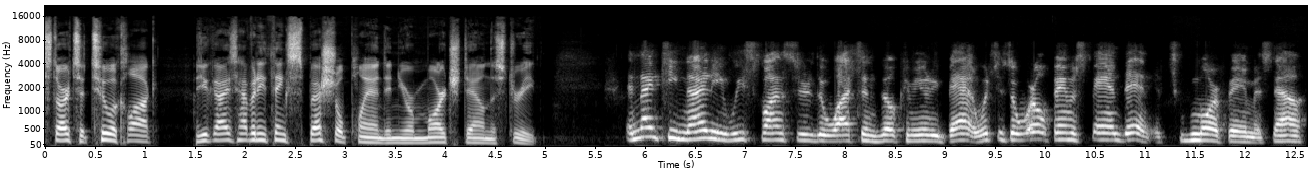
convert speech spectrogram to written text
starts at 2 o'clock. Do you guys have anything special planned in your march down the street? In 1990, we sponsored the Watsonville Community Band, which is a world famous band then. It's more famous now.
